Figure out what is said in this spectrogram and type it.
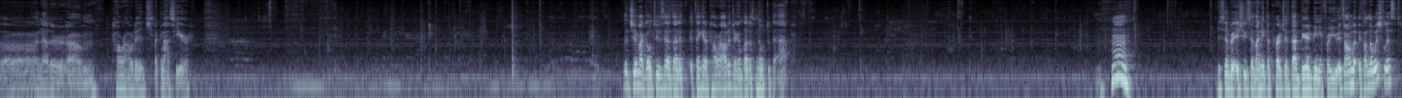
uh, another um, power outage like last year. The gym I go to says that if, if they get a power outage, they can let us know through the app. Hmm. December issue says I need to purchase that beard beanie for you. It's on the it's on the wish list.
